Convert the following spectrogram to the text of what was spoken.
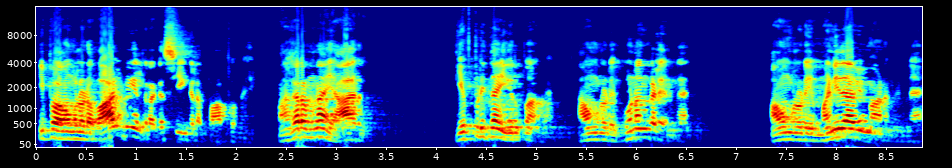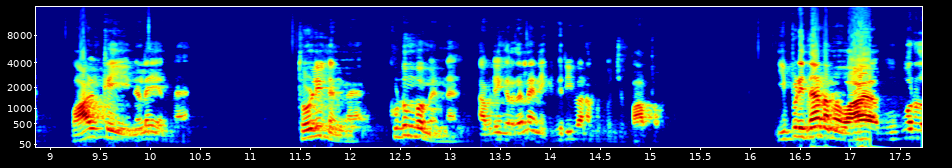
இப்போ அவங்களோட வாழ்வியல் ரகசியங்களை பார்ப்போமே. மகரம்னா யாரு? எப்படி தான் இருப்பாங்க? அவங்களுடைய குணங்கள் என்ன? அவங்களுடைய மனிதாபிமானம் என்ன? வாழ்க்கை நிலை என்ன? தொழில் என்ன? குடும்பம் என்ன? அப்படிங்கிறதெல்லாம் இன்னைக்கு விரிவாக நம்ம கொஞ்சம் பார்ப்போம். இப்படிதான் நம்ம வா ஒவ்வொரு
